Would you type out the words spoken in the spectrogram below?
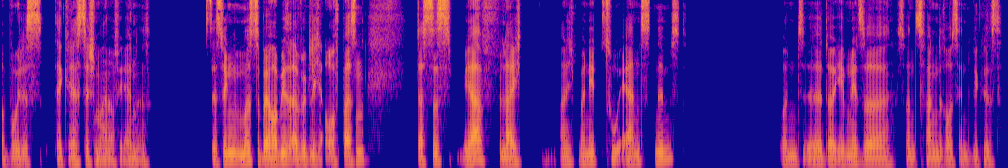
Obwohl das der größte Schmarrn auf Erden ist. Deswegen musst du bei Hobbys auch wirklich aufpassen, dass du es ja vielleicht manchmal nicht zu ernst nimmst und äh, da eben nicht so, so einen Zwang draus entwickelst.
